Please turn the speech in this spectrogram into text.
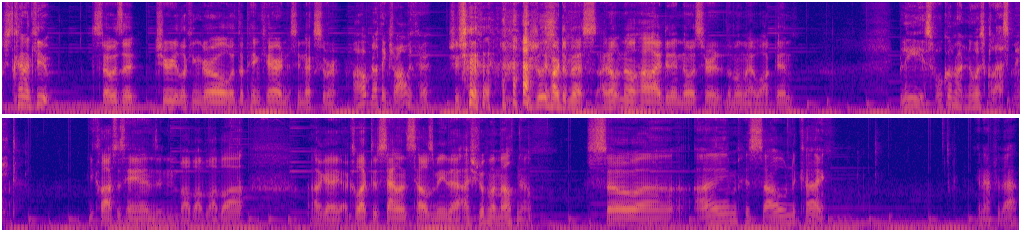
She's kind of cute. So is a cheery-looking girl with the pink hair sitting next to her. I hope nothing's wrong with her. She's she's really hard to miss. I don't know how I didn't notice her the moment I walked in. Please welcome our newest classmate. He claps his hands and blah blah blah blah. Okay, a collective silence tells me that I should open my mouth now. So uh, I'm Hisao Nakai. And after that,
